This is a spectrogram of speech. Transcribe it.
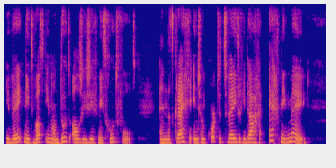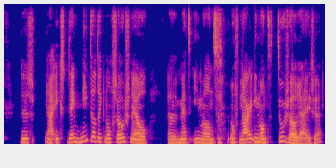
Je weet niet wat iemand doet als hij zich niet goed voelt. En dat krijg je in zo'n korte twee, drie dagen echt niet mee. Dus nou, ik denk niet dat ik nog zo snel uh, met iemand of naar iemand toe zou reizen.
